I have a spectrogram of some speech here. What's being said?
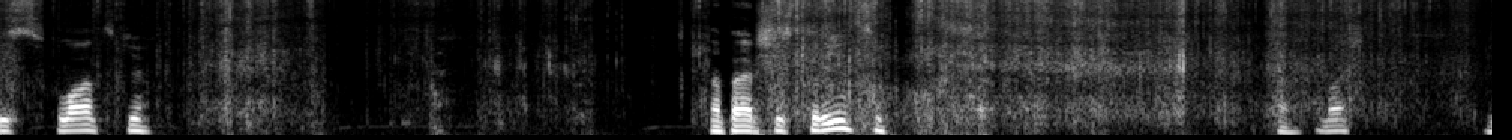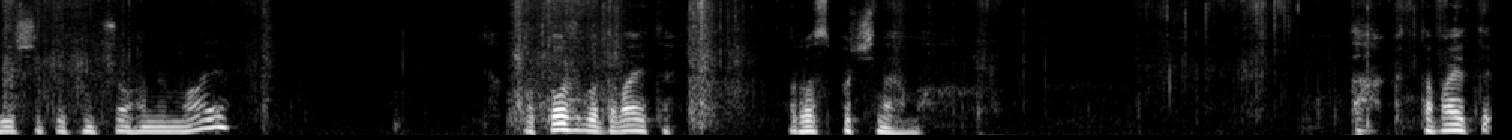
із вкладки на першій сторінці. Так, бачите, більше тут нічого немає. Отож, бо давайте розпочнемо. Так, давайте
